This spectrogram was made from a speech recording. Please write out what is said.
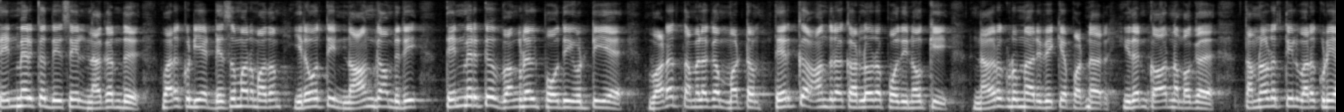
தென்மேற்கு திசையில் நகர்ந்து வரக்கூடிய டிசம்பர் மாதம் இருபத்தி நான்காம் தேதி தென்மேற்கு வங்கடல் பகுதியொட்டிய வட தமிழகம் மற்றும் தெற்கு ஆந்திர கடலோர பகுதி நோக்கி நகரக்கூடும் அறிவிக்கப்பட்டனர். இதன் காரணமாக தமிழகத்தில் வரக்கூடிய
